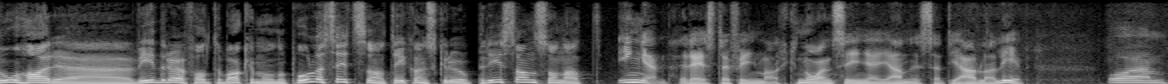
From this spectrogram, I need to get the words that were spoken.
Nå har uh, Widerøe fått tilbake monopolet sitt, sånn at de kan skru opp prisene, sånn at ingen reiser til Finnmark noensinne igjen i sitt jævla liv. Og, um,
